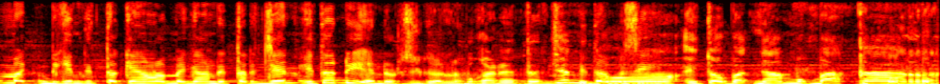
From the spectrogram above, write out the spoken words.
lo bikin TikTok yang lo megang deterjen itu di endorse juga lo. Bukan deterjen Itu apa sih? Itu obat nyamuk bakar.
